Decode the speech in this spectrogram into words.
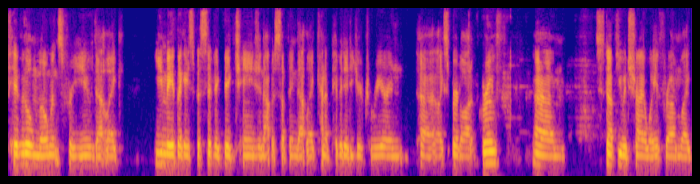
pivotal moments for you that like you made like a specific big change and that was something that like kind of pivoted your career and uh, like spurred a lot of growth um, stuff you would shy away from like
